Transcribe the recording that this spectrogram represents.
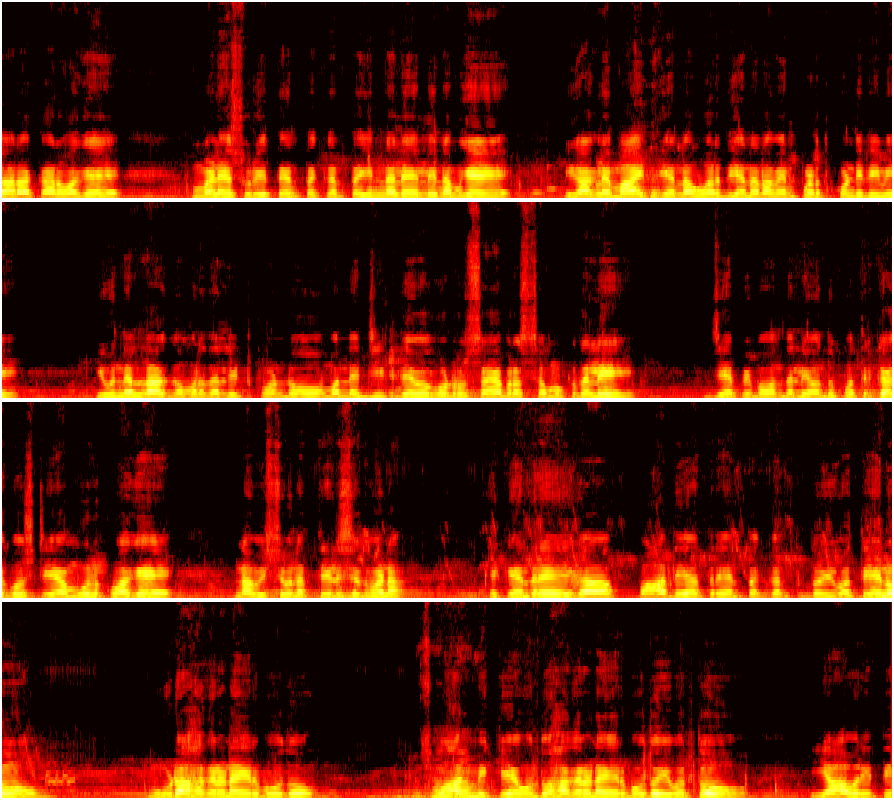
ಧಾರಾಕಾರವಾಗಿ ಮಳೆ ಸುರಿಯುತ್ತೆ ಅಂತಕ್ಕಂಥ ಹಿನ್ನೆಲೆಯಲ್ಲಿ ನಮಗೆ ಈಗಾಗಲೇ ಮಾಹಿತಿಯನ್ನು, ವರದಿಯನ್ನು ನಾವೇನು ಪಡೆದುಕೊಂಡಿದ್ದೀವಿ. ಇವನ್ನೆಲ್ಲ ಗಮನದಲ್ಲಿ ಇಟ್ಕೊಂಡು ಮೊನ್ನೆ ಜಿ ಟಿ ದೇವೇಗೌಡರು ಸಾಹೇಬರ ಸಮ್ಮುಖದಲ್ಲಿ ಜೆ ಪಿ ಭವನದಲ್ಲಿ ಒಂದು ಪತ್ರಿಕಾಗೋಷ್ಠಿಯ ಮೂಲಕವಾಗಿ ನಾವು ವಿಷಯವನ್ನು ತಿಳಿಸಿದ್ವಣ ಏಕೆಂದರೆ ಈಗ ಪಾದಯಾತ್ರೆ ಅಂತಕ್ಕಂಥದ್ದು ಇವತ್ತೇನು ಮೂಢ ಹಗರಣ ಇರ್ಬೋದು ವಾಲ್ಮೀಕಿಯ ಒಂದು ಹಗರಣ ಇರ್ಬೋದು. ಇವತ್ತು ಯಾವ ರೀತಿ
